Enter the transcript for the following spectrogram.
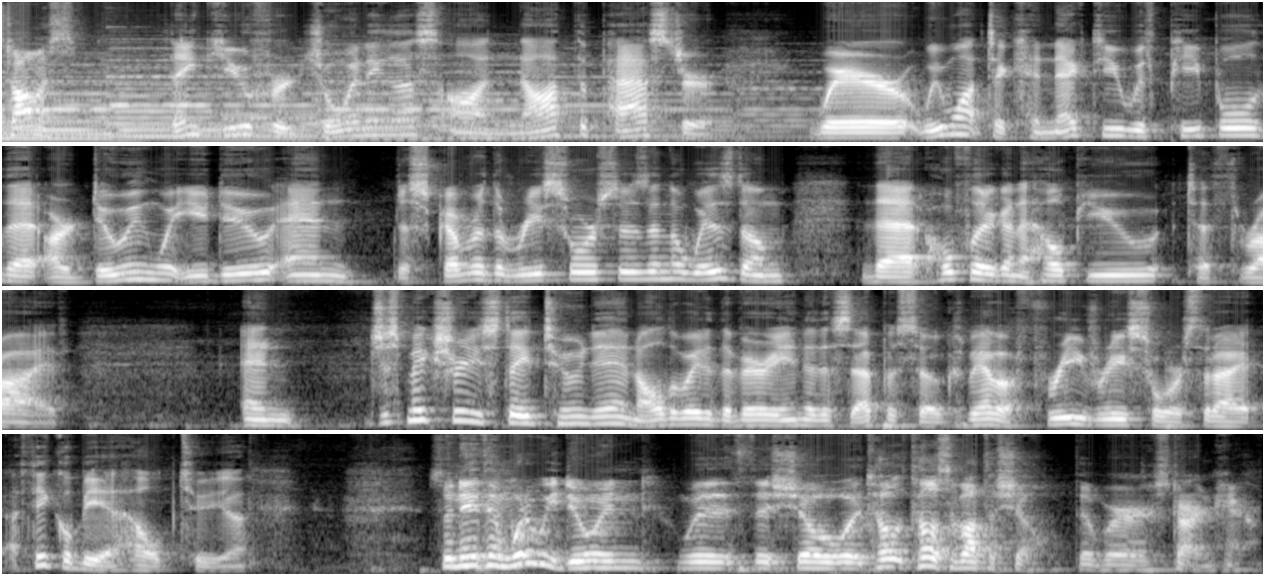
is Thomas. Thank you for joining us on Not the Pastor, where we want to connect you with people that are doing what you do and discover the resources and the wisdom that hopefully are going to help you to thrive. And just make sure you stay tuned in all the way to the very end of this episode because we have a free resource that I, I think will be a help to you. So, Nathan, what are we doing with this show? Tell, tell us about the show that we're starting here.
